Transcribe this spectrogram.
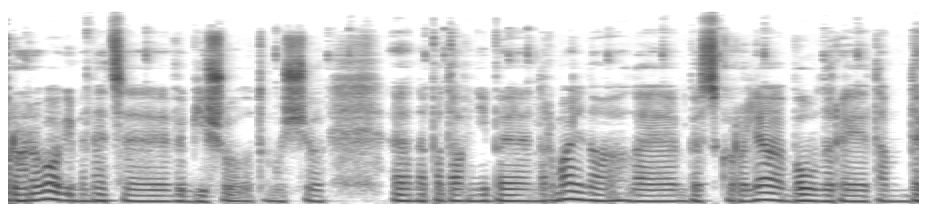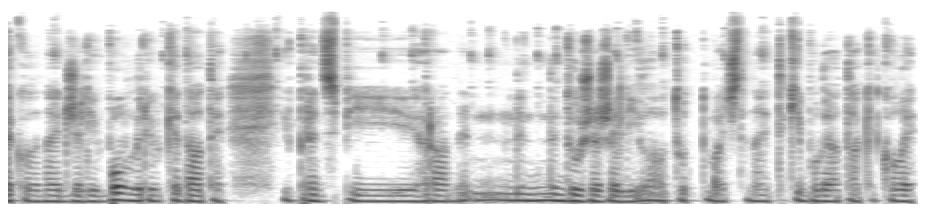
програвав і мене це вибішувало, тому що е, нападав ніби нормально, але без короля боулери там деколи навіть жалів боулерів кидати. І, в принципі, гра не, не, не дуже жаліла. От Тут, бачите, навіть такі були атаки, коли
